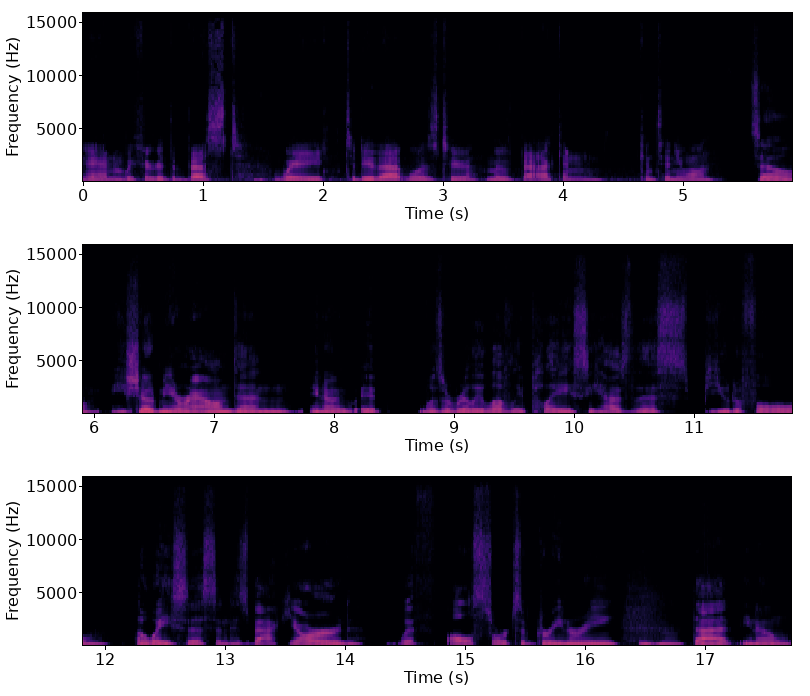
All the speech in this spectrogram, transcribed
And we figured the best way to do that was to move back and continue on. So he showed me around, and you know, it was a really lovely place. He has this beautiful oasis in his backyard with all sorts of greenery mm-hmm. that, you know,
